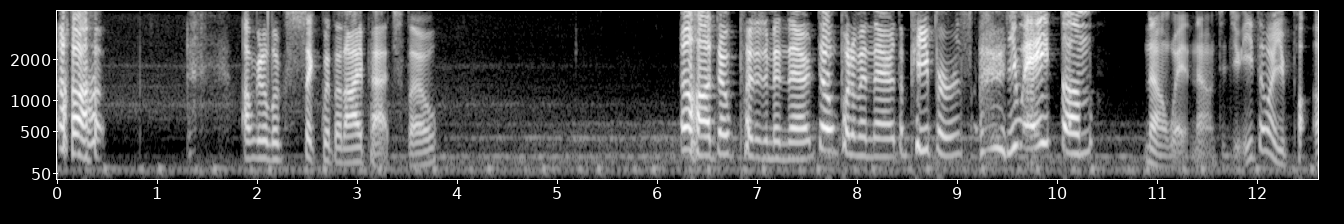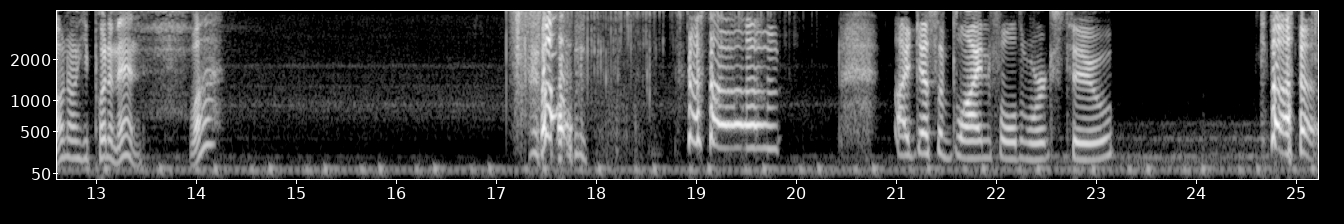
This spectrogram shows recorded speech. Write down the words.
oh. I'm gonna look sick with an eye patch, though. Oh, don't put him in there. Don't put him in there. The peepers. You ate them! No, wait, no. Did you eat them or you... Oh, no, he put them in. What? Oh! Oh! I guess a blindfold works too.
